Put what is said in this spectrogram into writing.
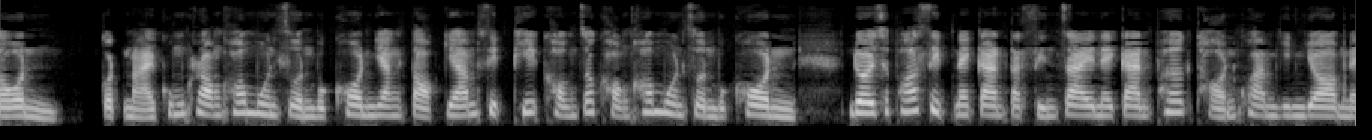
ต้น กฎหมายคุ้มครองข้อมูลส่วนบุคคลยังตอกย้ำสิทธิของเจ้าของข้อมูลส่วนบุคคล โดยเฉพาะสิทธิในการตัดสินใจในการเพิกถอนความยินยอมใน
